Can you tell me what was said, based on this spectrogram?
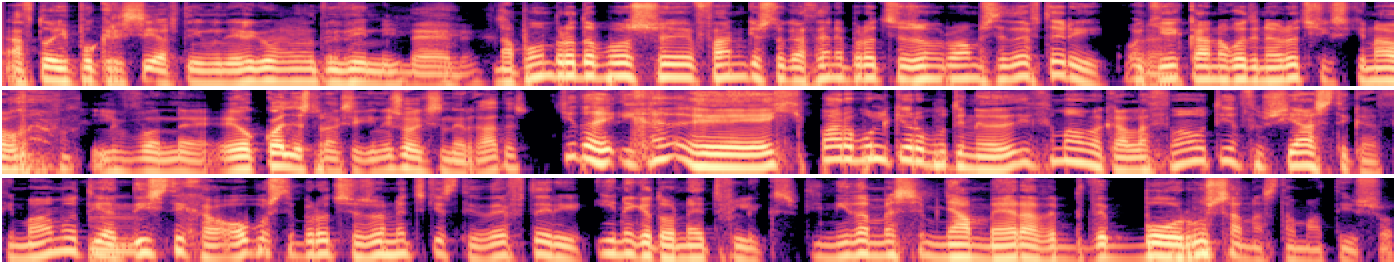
Αυτό η υποκρισία αυτή είναι λίγο που μου τη δίνει. Ναι, ναι. Να πούμε πρώτα πώς φάνηκε στον καθένα η πρώτη σεζόν που πάμε στη δεύτερη. Οκ, Ωραία. κάνω εγώ την ερώτηση και ξεκινάω εγώ. Λοιπόν, ναι. Ε, ο Κόλλιας πρέπει να ξεκινήσει, όχι συνεργάτες. Κοίτα, είχα, ε, έχει πάρα πολύ καιρό που την είδα. Δεν τη θυμάμαι καλά. Θυμάμαι ότι ενθουσιάστηκα. Θυμάμαι ότι Μμ. αντίστοιχα, όπως στην πρώτη σεζόν, έτσι και στη δεύτερη, είναι και το Netflix. Την είδα μέσα σε μια μέρα. Δεν, δεν μπορούσα να σταματήσω.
